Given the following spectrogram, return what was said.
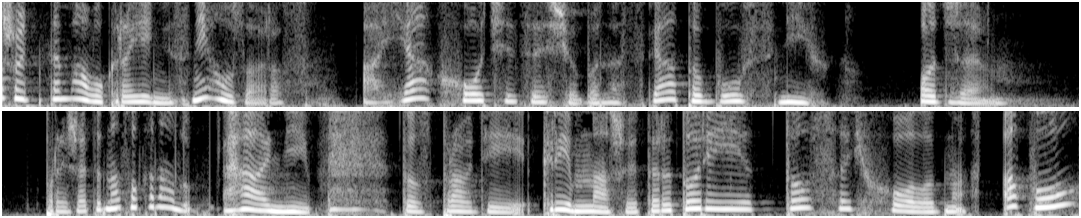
Кажуть, нема в Україні снігу зараз. А як хочеться, щоб на свято був сніг. Отже, приїжджайте до нас у Канаду. А ні. То справді, крім нашої території, досить холодно. Або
